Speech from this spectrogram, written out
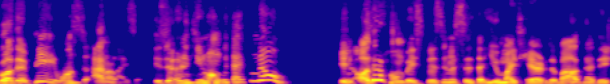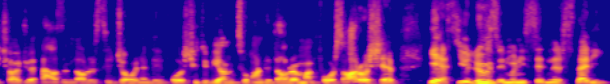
Brother B wants to analyze it. Is there anything wrong with that? No in other home-based businesses that you might hear about that they charge you $1000 to join and they force you to be on a $200 a month force auto ship yes you lose it when you're sitting there studying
